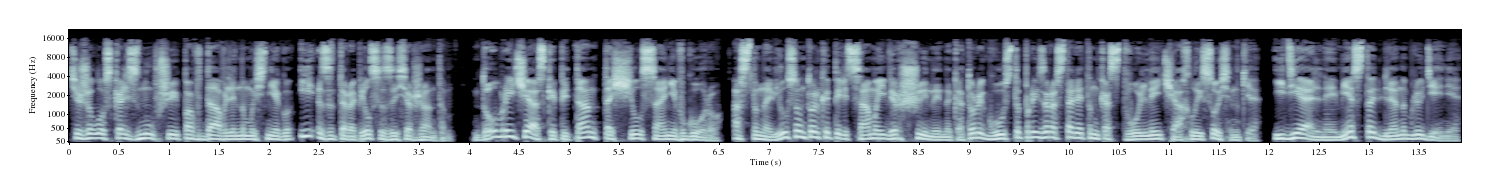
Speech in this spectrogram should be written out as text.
тяжело скользнувшие по вдавленному снегу, и заторопился за сержантом. Добрый час капитан тащил сани в гору. Остановился он только перед перед самой вершиной, на которой густо произрастали тонкоствольные чахлые сосенки. Идеальное место для наблюдения.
